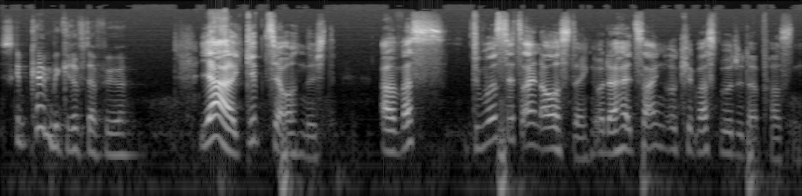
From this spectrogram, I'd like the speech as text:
Es gibt keinen Begriff dafür. Ja, gibt's ja auch nicht. Aber was. Du musst jetzt einen ausdenken oder halt sagen, okay, was würde da passen?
